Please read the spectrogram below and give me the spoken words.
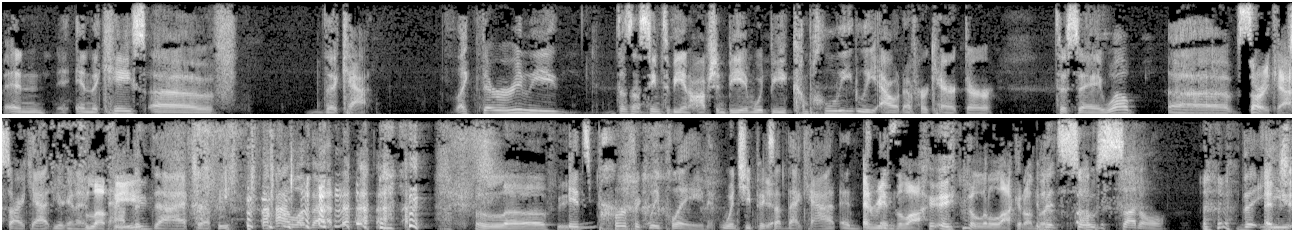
And in the case of the cat, like there really doesn't seem to be an option B. It would be completely out of her character to say, well, uh, sorry, cat. sorry, cat, you're going to Fluffy. have to die, Fluffy. I love that. Fluffy. it's perfectly played when she picks Yeah. up that cat and, and reads the lock, the little locket on the. But it's so subtle that you she-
